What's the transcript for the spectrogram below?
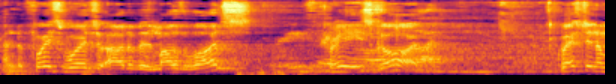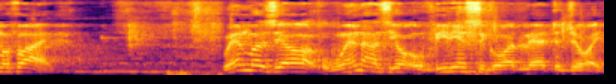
And the first words out of his mouth was Praise God. Question number five. When was your when has your obedience to God led to joy?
